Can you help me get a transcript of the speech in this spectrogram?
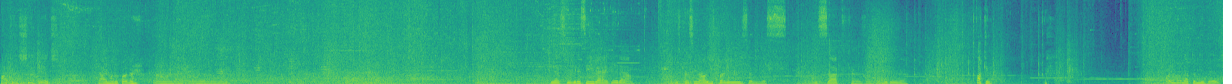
Fucking shit, bitch. Die, motherfucker. I don't wanna die, I don't wanna die, I don't wanna die. Yes, you're gonna see that I did, um, I'm just pressing all these buttons, and yes, I suck, because I can't do that. Fucking... Why are you going after me, bitch?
